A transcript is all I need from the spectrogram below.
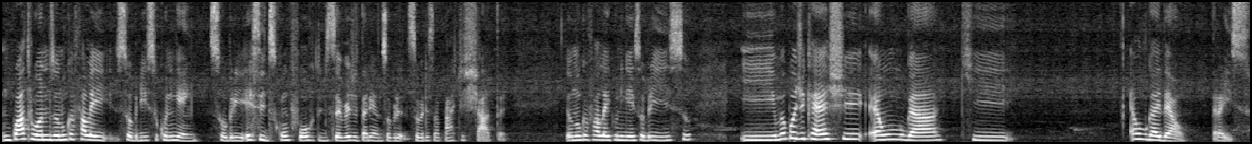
em quatro anos eu nunca falei sobre isso com ninguém. Sobre esse desconforto de ser vegetariano, sobre, sobre essa parte chata. Eu nunca falei com ninguém sobre isso. E o meu podcast é um lugar que. É um lugar ideal para isso.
